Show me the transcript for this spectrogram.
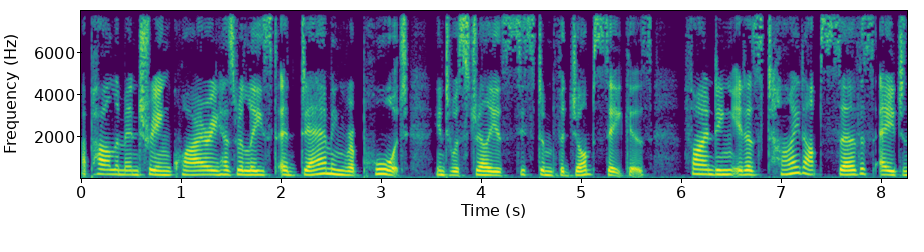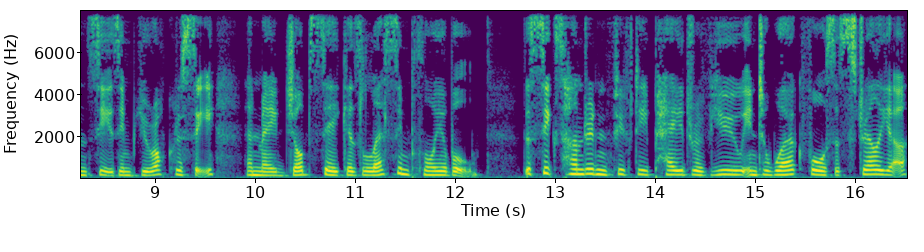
A parliamentary inquiry has released a damning report into Australia's system for job seekers, finding it has tied up service agencies in bureaucracy and made job seekers less employable. The 650 page review into Workforce Australia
